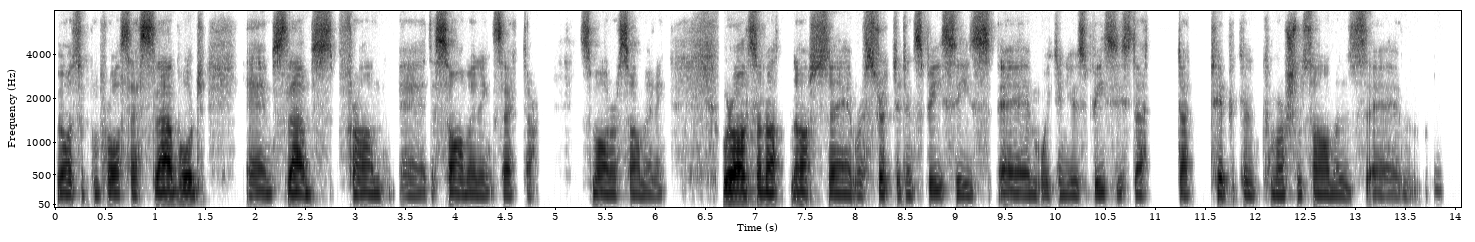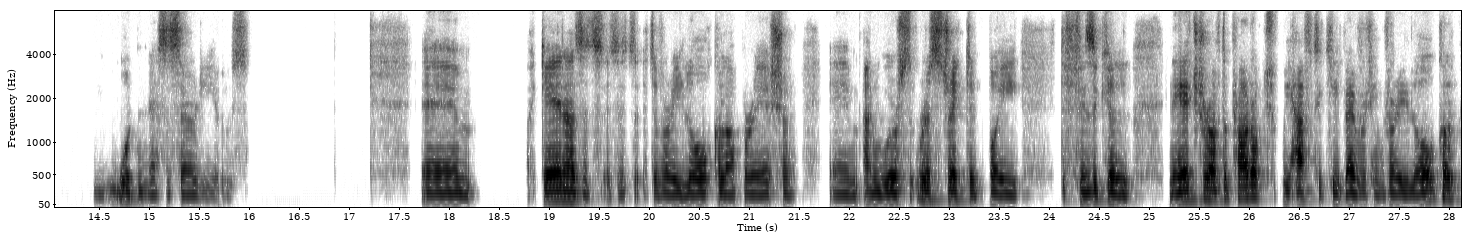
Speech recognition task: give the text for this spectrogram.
We also can process slab wood and um, slabs from uh, the sawmilling sector, smaller sawmilling. We're also not not uh, restricted in species. Um, we can use species that that typical commercial sawmills um, wouldn't necessarily use. Um, again, as it's, it's, it's a very local operation um, and we're restricted by the physical nature of the product. We have to keep everything very local.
